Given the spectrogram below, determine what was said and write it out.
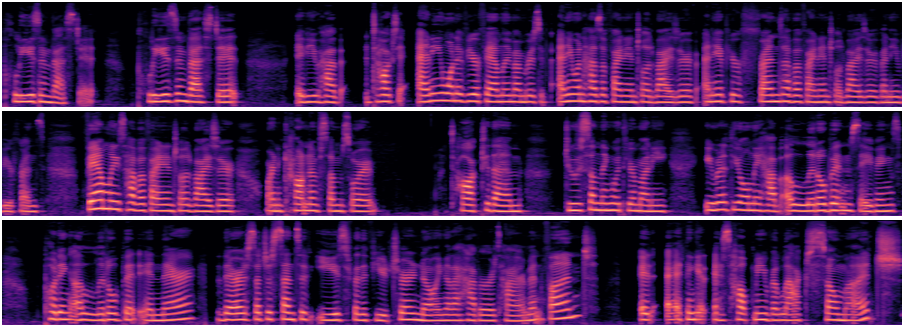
please invest it. Please invest it. If you have talk to any one of your family members, if anyone has a financial advisor, if any of your friends have a financial advisor, if any of your friends' families have a financial advisor or an accountant of some sort, talk to them, do something with your money. Even if you only have a little bit in savings, putting a little bit in there, there is such a sense of ease for the future knowing that I have a retirement fund. It, I think it has helped me relax so much,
